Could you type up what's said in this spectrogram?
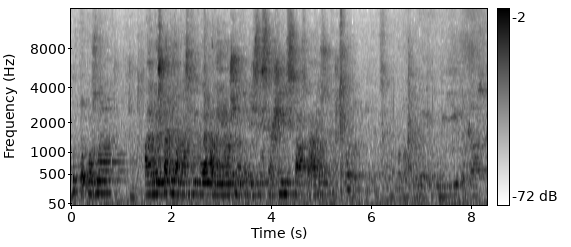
buď to pozná, ale byl špatně zaklasifikuje a nejhorší na tom, že si strašně nízká správnost. otázka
